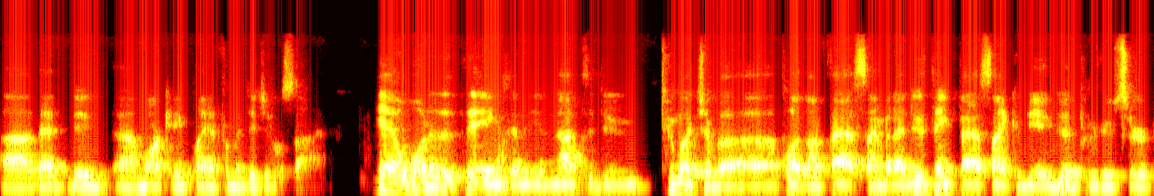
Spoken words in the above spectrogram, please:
uh, that big uh, marketing plan from a digital side. Yeah, one of the things, and, and not to do too much of a, a, plug on Fastline, but I do think Fastline could be a good producer,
